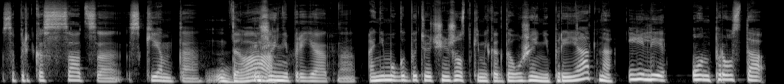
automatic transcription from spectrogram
соприкасаться с кем-то да. уже неприятно. Они могут быть очень жесткими, когда уже неприятно, или он просто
